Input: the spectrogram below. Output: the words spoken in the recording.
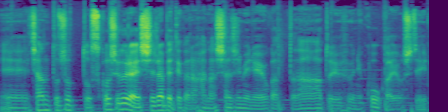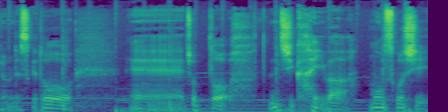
えー、ちゃんとちょっと少しぐらい調べてから話し始めりゃよかったなというふうに後悔をしているんですけど、えー、ちょっと次回はもう少し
